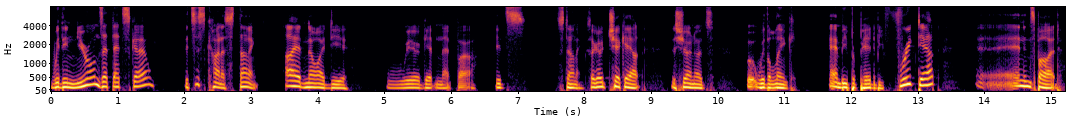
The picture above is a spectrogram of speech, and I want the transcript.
within neurons at that scale, it's just kind of stunning. I had no idea we're getting that far. It's stunning. So go check out the show notes uh, with a link and be prepared to be freaked out and inspired.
